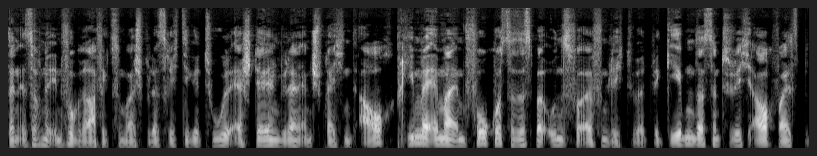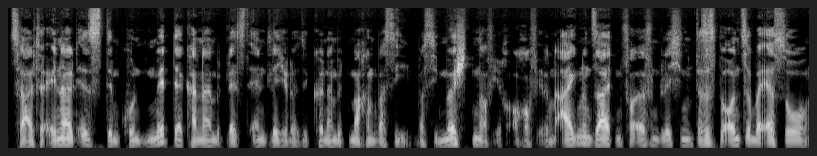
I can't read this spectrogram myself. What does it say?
dann ist auch eine Infografik zum Beispiel das richtige Tool. Erstellen wir dann entsprechend auch. Primär immer im Fokus, dass es bei uns veröffentlicht wird. Wir geben das natürlich auch, weil es bezahlter Inhalt ist, dem Kunden mit. Der kann damit letztendlich oder sie können damit machen, was sie, was sie möchten, auf ihre, auch auf ihren eigenen Seiten veröffentlichen. Das ist bei uns aber erst so,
